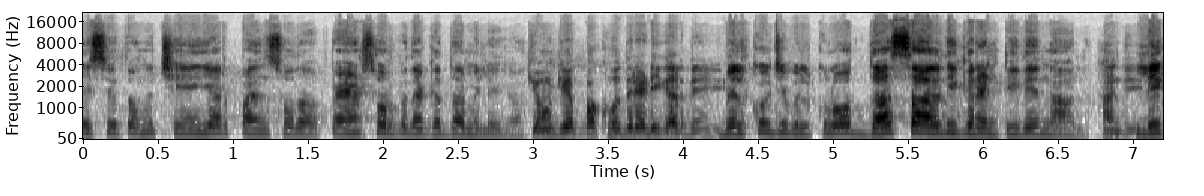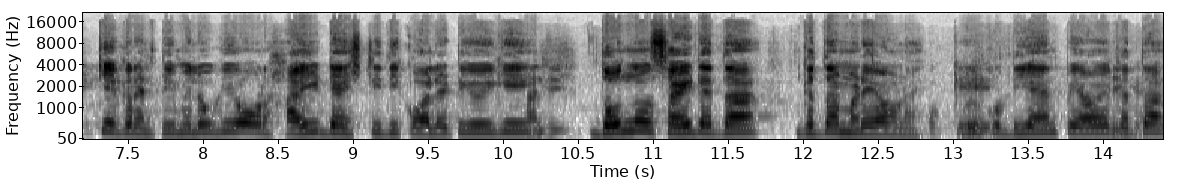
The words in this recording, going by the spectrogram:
ਇਸ ਤੁਹਾਨੂੰ 6500 ਦਾ 6500 ਰੁਪਏ ਦਾ ਗੱਦਾ ਮਿਲੇਗਾ। ਕਿਉਂਕਿ ਆਪਾਂ ਖੁਦ ਰੈਡੀ ਕਰਦੇ ਹਾਂ ਜੀ। ਬਿਲਕੁਲ ਜੀ ਬਿਲਕੁਲ। ਉਹ 10 ਸਾਲ ਦੀ ਗਾਰੰਟੀ ਦੇ ਨਾਲ। ਲਿਖ ਕੇ ਗਾਰੰਟੀ ਮਿਲੂਗੀ ਔਰ ਹਾਈ ਡੈਂਸਿਟੀ ਦੀ ਕੁਆਲਿਟੀ ਹੋਏਗੀ। ਦੋਨੋਂ ਸਾਈਡ ਇਦਾਂ ਗੱਦਾ ਮੜਿਆ ਹੋਣਾ ਬਿਲਕੁਲ ਡਿਜ਼ਾਈਨ ਪਿਆ ਹੋਇਆ ਗੱਦਾ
